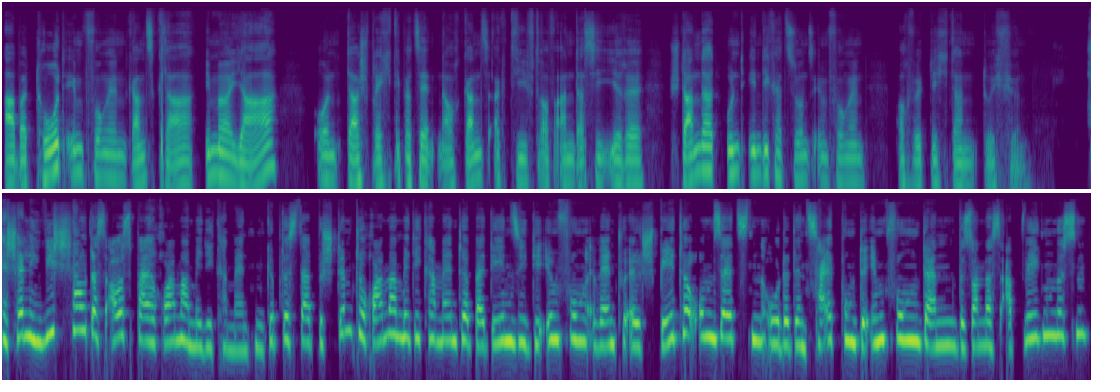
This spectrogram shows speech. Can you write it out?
aber Totimpfungen ganz klar immer ja. Und da sprechen die Patienten auch ganz aktiv darauf an, dass sie ihre Standard- und Indikationsimpfungen auch wirklich dann durchführen. Herr Schelling, wie schaut das aus bei Rheumamedikamenten? Gibt es da bestimmte Rheumamedikamente, bei denen Sie die Impfung eventuell später umsetzen oder den Zeitpunkt der Impfung dann besonders abwägen müssen?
